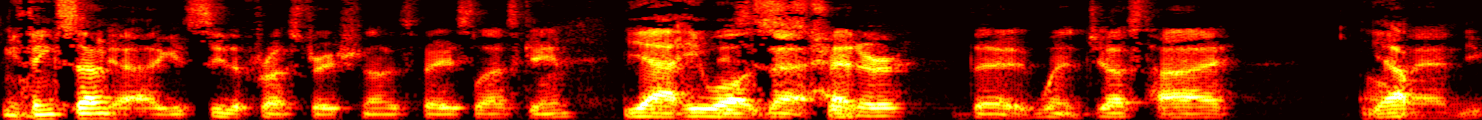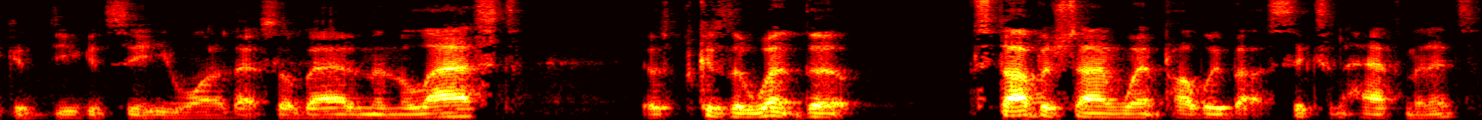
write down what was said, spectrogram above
you think so? Yeah, I could see the frustration on his face last game. Yeah, he was. that header that went just high. Oh Yep. man, you could you could see he wanted that so bad. And then the last, it was because the went the stoppage time went probably about six and a half minutes.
